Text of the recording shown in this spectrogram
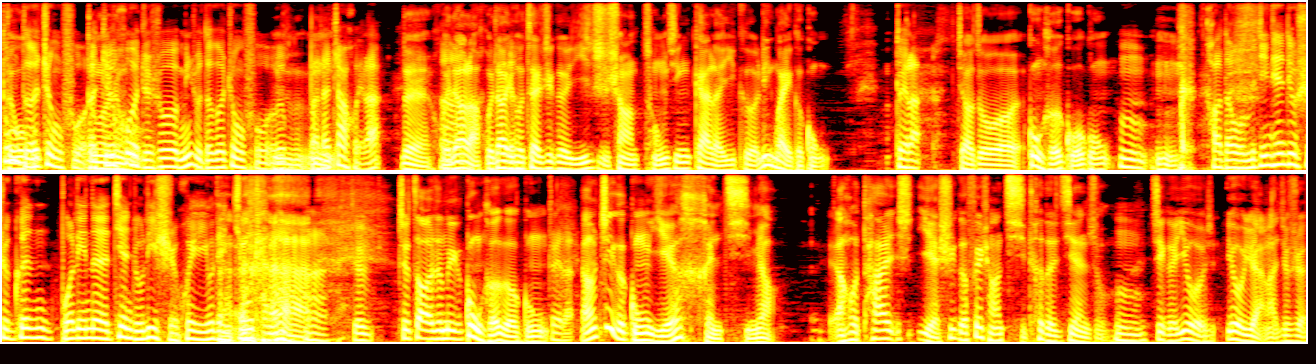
东德政府，呃就或者说民主德国政府把它嗯炸毁了。对，毁掉了，啊毁掉以后，在这个遗址上重新盖了一个另外一个宫，对了，叫做共和国宫。嗯，嗯，好的，我们今天就是跟柏林的建筑历史会有点纠缠啊。啊 就就造了这么一个共和国宫。对的，然后这个宫也很奇妙，然后它也是一个非常奇特的建筑。嗯，这个又又远了，就是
